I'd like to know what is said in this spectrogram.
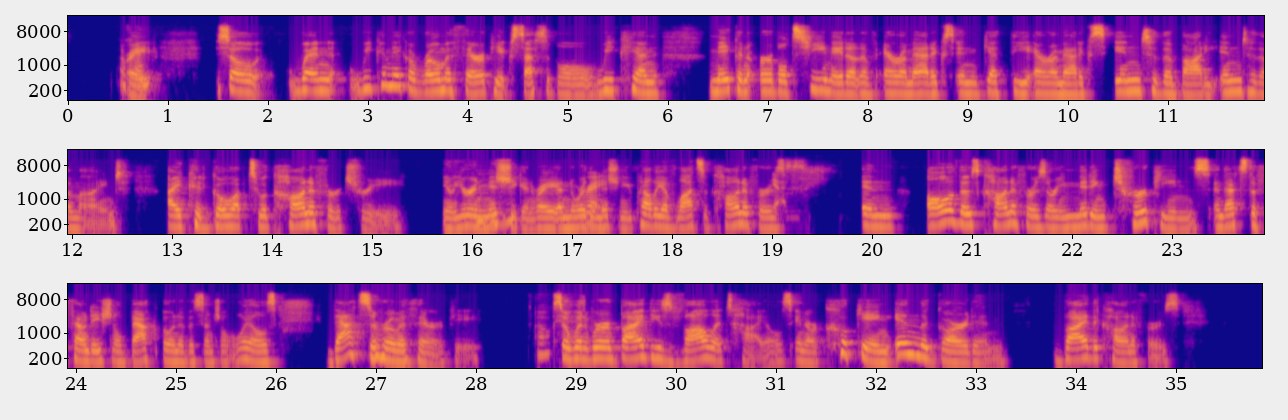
okay. right? So when we can make aromatherapy accessible, we can make an herbal tea made out of aromatics and get the aromatics into the body, into the mind. I could go up to a conifer tree. You know, you're in Mhm. Michigan, right? In northern Right. Michigan, you probably have lots of conifers Yes. and all of those conifers are emitting terpenes and that's the foundational backbone of essential oils that's aromatherapy Okay. so when we're by these volatiles in our cooking in the garden by the conifers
